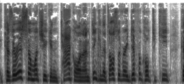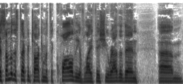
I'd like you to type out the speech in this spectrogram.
because the, there is so much you can tackle, and I'm thinking that's also very difficult to keep because some of the stuff you're talking about the quality of life issue rather than um,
